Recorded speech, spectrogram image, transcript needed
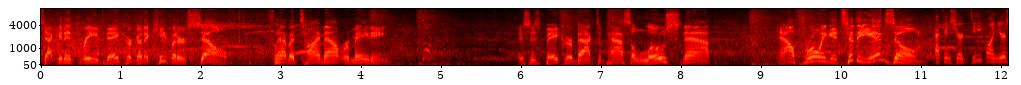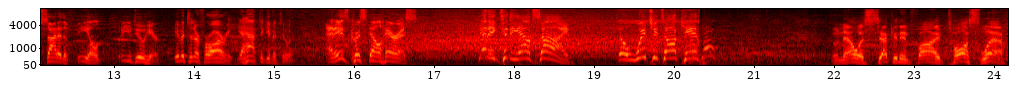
Second and three. Baker going to keep it herself. We have a timeout remaining. This is Baker back to pass a low snap. Now throwing it to the end zone. Seconds, you're deep on your side of the field. What do you do here? Give it to the Ferrari. You have to give it to her. That is Christelle Harris. Getting to the outside. The Wichita Kansas. So now a second and five. Toss left.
